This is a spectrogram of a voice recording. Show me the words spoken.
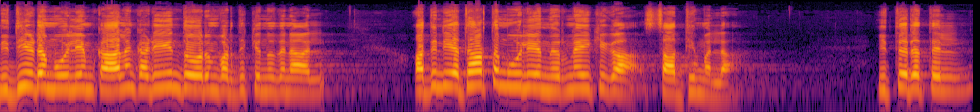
നിധിയുടെ മൂല്യം കാലം കഴിയും തോറും വർദ്ധിക്കുന്നതിനാൽ അതിന്റെ യഥാർത്ഥ മൂല്യം നിർണയിക്കുക സാധ്യമല്ല. ഇത്തരത്തിൽ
